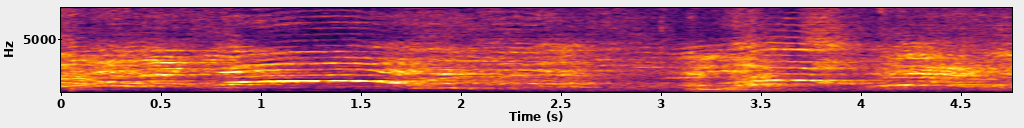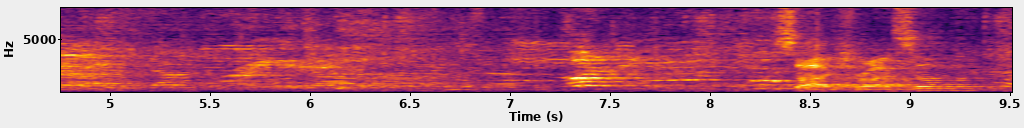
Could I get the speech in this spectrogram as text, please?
Huh. Relax. Side tricep.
